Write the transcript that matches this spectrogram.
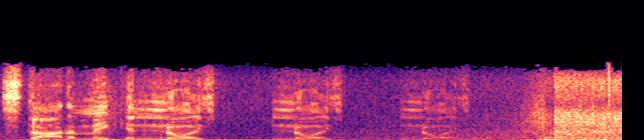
Started making noise, noise, noise.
